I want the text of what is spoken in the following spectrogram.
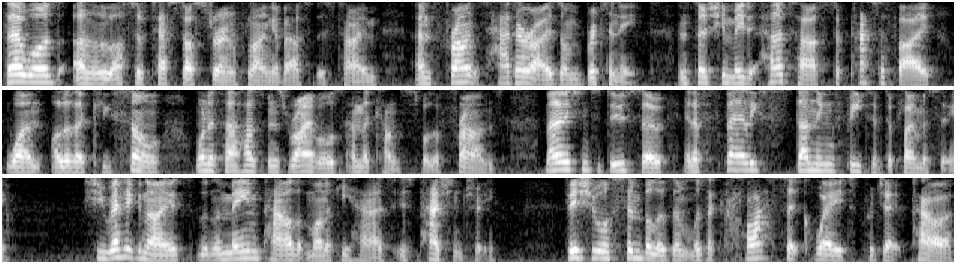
There was a lot of testosterone flying about at this time, and France had her eyes on Brittany, and so she made it her task to pacify one Oliver Clisson, one of her husband's rivals and the Constable of France, managing to do so in a fairly stunning feat of diplomacy. She recognised that the main power that monarchy has is pageantry, Visual symbolism was a classic way to project power,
